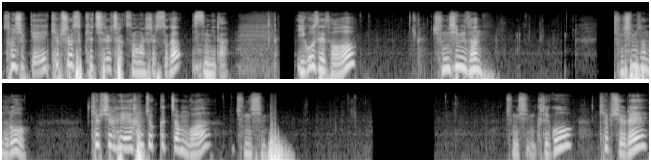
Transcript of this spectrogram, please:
손쉽게 캡슐 스케치를 작성하실 수가 있습니다. 이곳에서 중심선 중심선으로 캡슐의 한쪽 끝점과 중심 중심 그리고 캡슐의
